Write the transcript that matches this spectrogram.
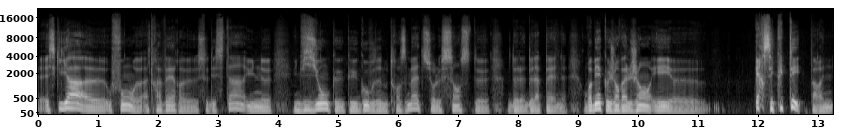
est-ce qu'il y a, euh, au fond, à travers ce destin, une, vision que, Hugo voudrait nous transmettre sur le sens de la peine? On voit bien que Jean Valjean est persécuté par une,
